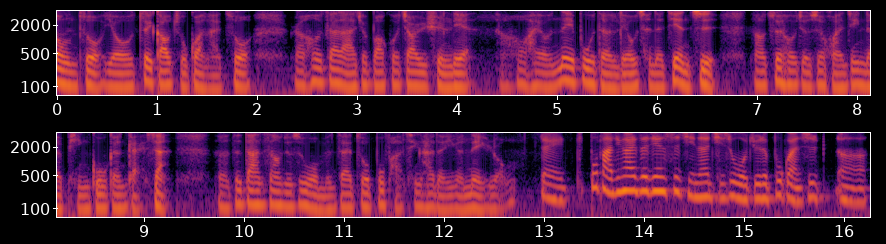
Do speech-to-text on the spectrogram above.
动作。由最高主管来做，然后再来就包括教育训练，然后还有内部的流程的建制，然后最后就是环境的评估跟改善。呃，这大致上就是我们在做不法侵害的一个内容。对不法侵害这件事情呢，其实我觉得不管是呃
